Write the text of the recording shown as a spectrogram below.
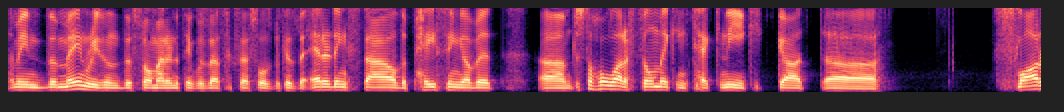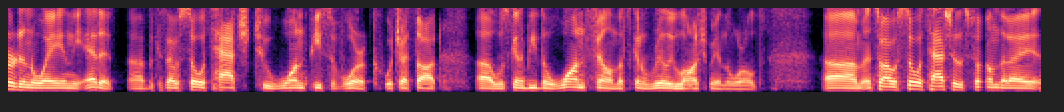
I mean, the main reason this film I didn't think was that successful is because the editing style, the pacing of it, um, just a whole lot of filmmaking technique got uh, slaughtered in a way in the edit uh, because I was so attached to one piece of work, which I thought uh, was going to be the one film that's going to really launch me in the world. Um, and so I was so attached to this film that I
